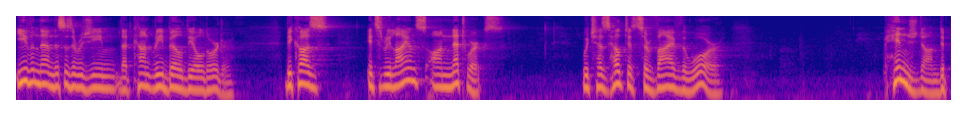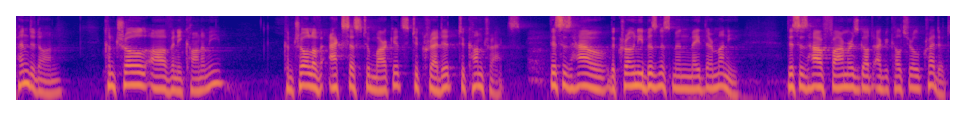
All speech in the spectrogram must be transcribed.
Even then, this is a regime that can't rebuild the old order because its reliance on networks, which has helped it survive the war, hinged on, depended on control of an economy, control of access to markets, to credit, to contracts. This is how the crony businessmen made their money. This is how farmers got agricultural credit.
